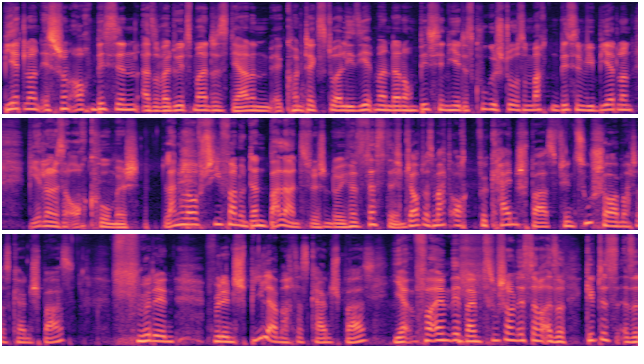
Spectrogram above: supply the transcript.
Biathlon ist schon auch ein bisschen, also weil du jetzt meintest, ja, dann äh, kontextualisiert man da noch ein bisschen hier das Kugelstoßen, macht ein bisschen wie Biathlon. Biathlon ist auch komisch. Langlauf, Skifahren und dann Ballern zwischendurch. Was ist das denn? Ich glaube, das macht auch für keinen Spaß. Für den Zuschauer macht das keinen Spaß. Für den, für den Spieler macht das keinen Spaß. Ja, vor allem äh, beim Zuschauen ist doch, also gibt es, also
